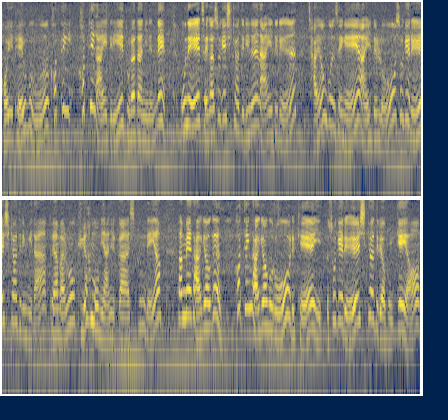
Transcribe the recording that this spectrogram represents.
거의 대부분 커팅, 커팅 아이들이 돌아다니는데 오늘 제가 소개시켜 드리는 아이들은 자연군생의 아이들로 소개를 시켜 드립니다. 그야말로 귀한 몸이 아닐까 싶은데요. 판매 가격은 커팅 가격으로 이렇게 이- 소개를 시켜 드려 볼게요.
